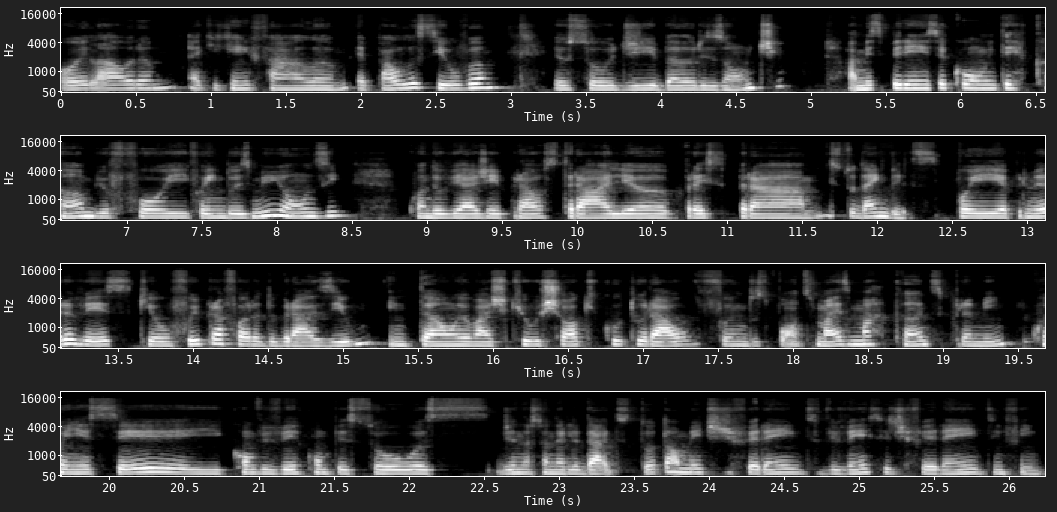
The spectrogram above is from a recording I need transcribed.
Oi, Laura. Aqui quem fala é Paula Silva. Eu sou de Belo Horizonte, a minha experiência com o intercâmbio foi, foi em 2011, quando eu viajei para a Austrália para estudar inglês. Foi a primeira vez que eu fui para fora do Brasil, então eu acho que o choque cultural foi um dos pontos mais marcantes para mim. Conhecer e conviver com pessoas de nacionalidades totalmente diferentes, vivências diferentes, enfim.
